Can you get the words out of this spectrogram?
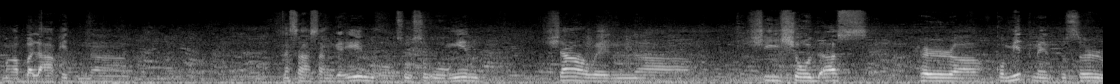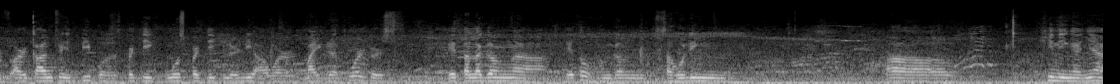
mga balakid na nasasanggain o susuungin. Siya when uh, she showed us her uh, commitment to serve our country and people, most particularly our migrant workers, eh talagang uh, ito hanggang sa huling uh, hininga niya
